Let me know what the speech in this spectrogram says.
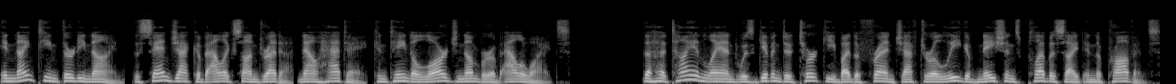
In 1939, the Sanjak of Alexandretta now Hatay contained a large number of Alawites. The Hatayan land was given to Turkey by the French after a League of Nations plebiscite in the province.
